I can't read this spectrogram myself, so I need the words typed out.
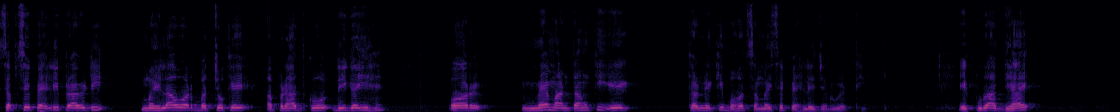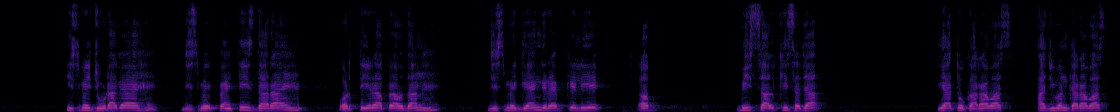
सबसे पहली प्रायोरिटी महिलाओं और बच्चों के अपराध को दी गई है और मैं मानता हूँ कि ये करने की बहुत समय से पहले ज़रूरत थी। एक पूरा अध्याय इसमें जोड़ा गया है, जिसमें 35 धाराएँ हैं और 13 प्रावधान हैं, जिसमें गैंग रैप के लिए अब 20 साल की सजा, या तो कारावास, आजीवन कारावास,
